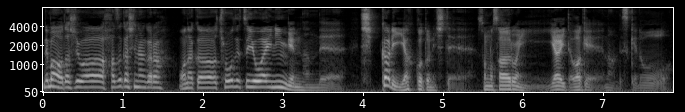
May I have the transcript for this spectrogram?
でまあ私は恥ずかしながらお腹超絶弱い人間なんで、しっかり焼くことにして、そのサーロイン焼いたわけなんですけど、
